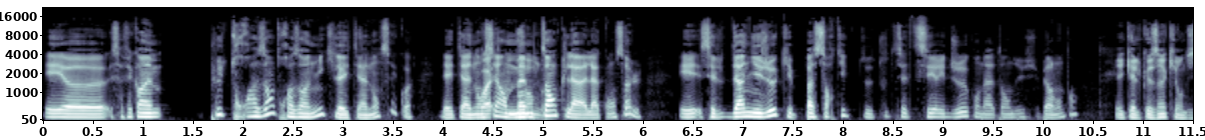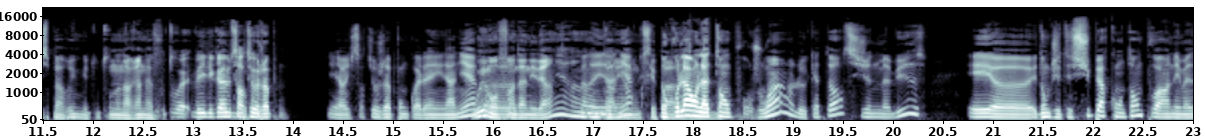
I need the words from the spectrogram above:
et euh, ça fait quand même plus de trois ans, trois ans et demi qu'il a été annoncé quoi. Il a été annoncé Ouais, en même semble. temps que la, la console et c'est le dernier jeu qui est pas sorti de toute cette série de jeux qu'on a attendu super longtemps. Et quelques-uns qui ont disparu, mais dont on en a rien à foutre. Ouais, mais il est quand même sorti au Japon. Il est sorti au Japon quoi l'année dernière. oui, mais en euh, fin d'année dernière. hein, fin d'année dernière. Donc, c'est Donc pas- là, on l'attend pour juin, le 14, si je ne m'abuse. Et, euh, et donc j'étais super content de pouvoir aller met-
